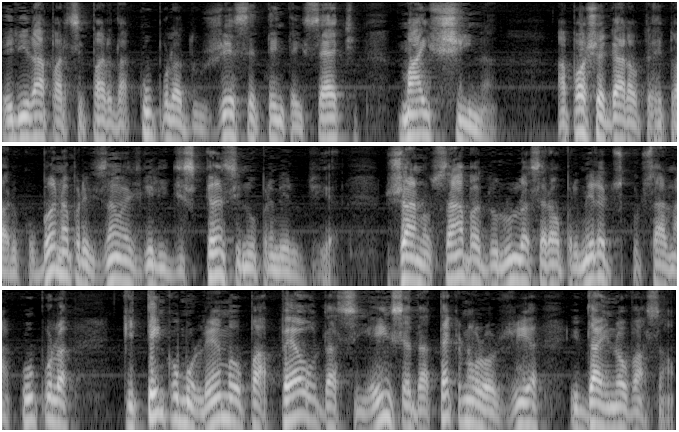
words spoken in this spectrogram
ele irá participar da cúpula do G77 mais China. Após chegar ao território cubano, a previsão é de que ele descanse no primeiro dia. Já no sábado, Lula será o primeiro a discursar na cúpula, que tem como lema o papel da ciência, da tecnologia e da inovação.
